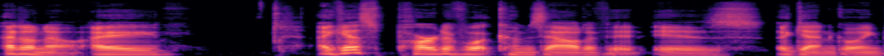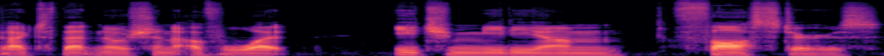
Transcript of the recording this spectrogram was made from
I don't know. I I guess part of what comes out of it is again going back to that notion of what each medium fosters.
